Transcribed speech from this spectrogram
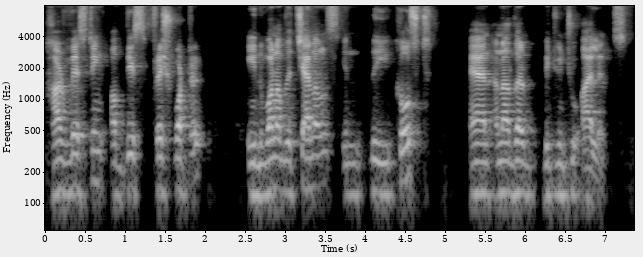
harvesting of this fresh water in one of the channels in the coast and another between two islands.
